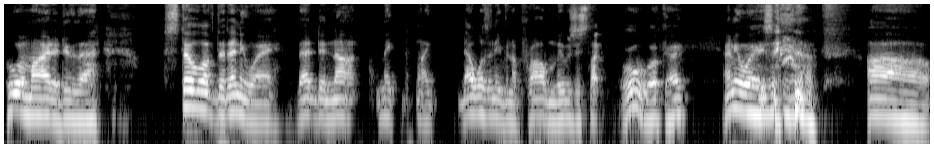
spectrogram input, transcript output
Who am I to do that? Still loved it anyway. That did not make like that wasn't even a problem. It was just like, oh, okay. Anyways, uh,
